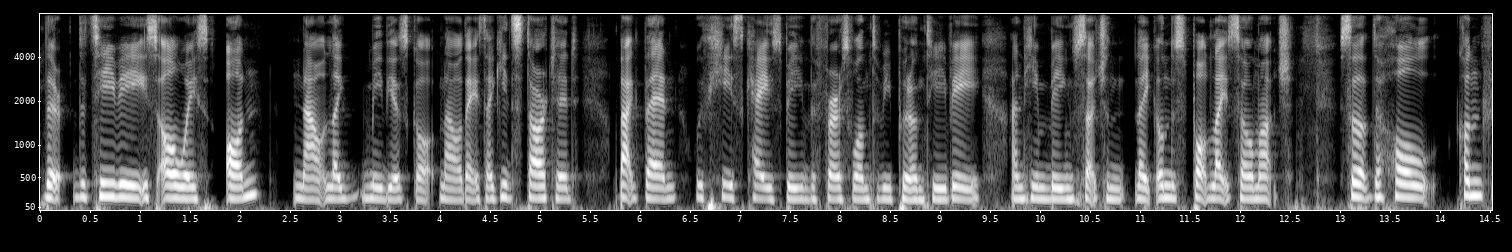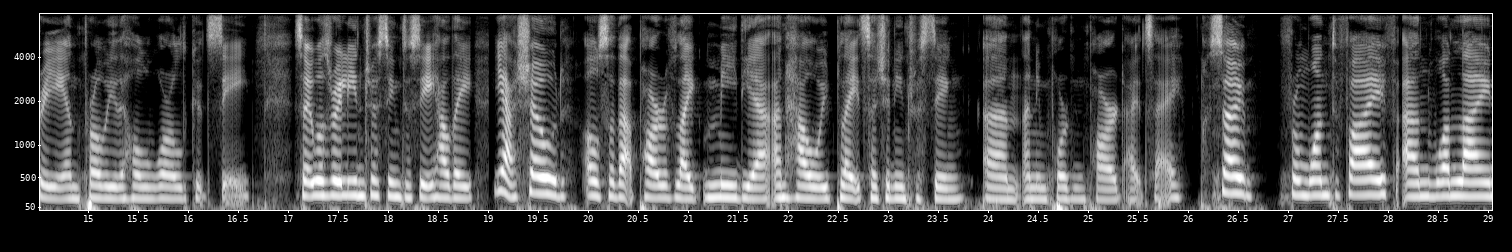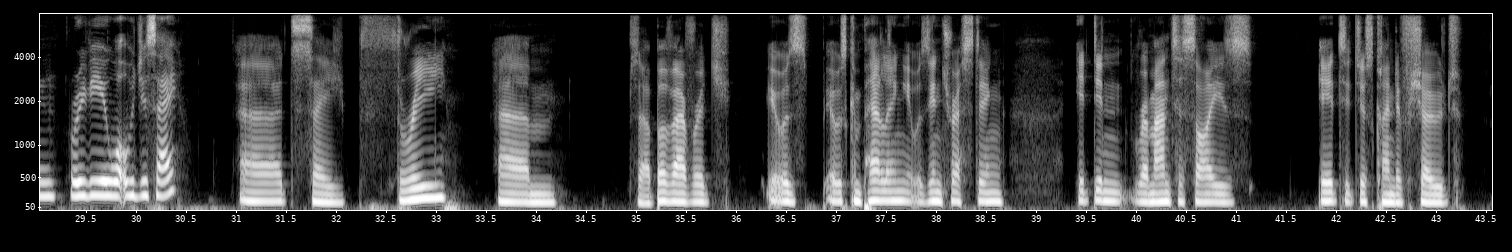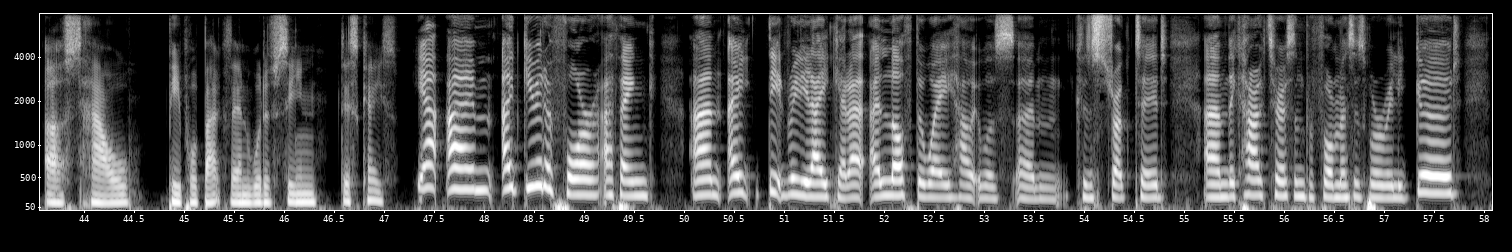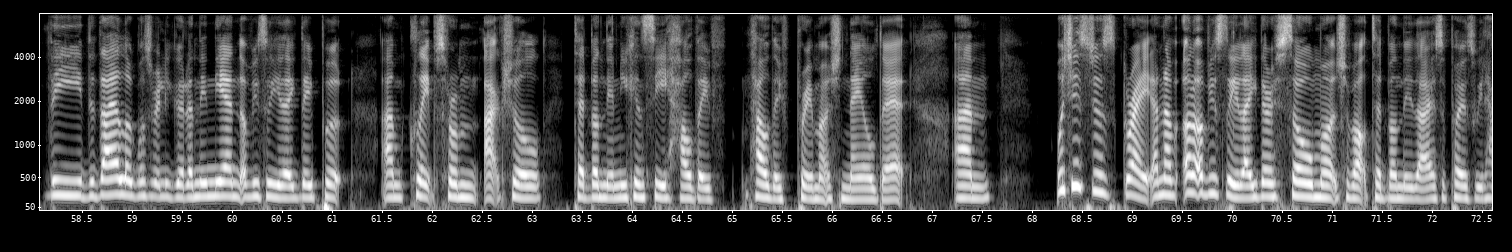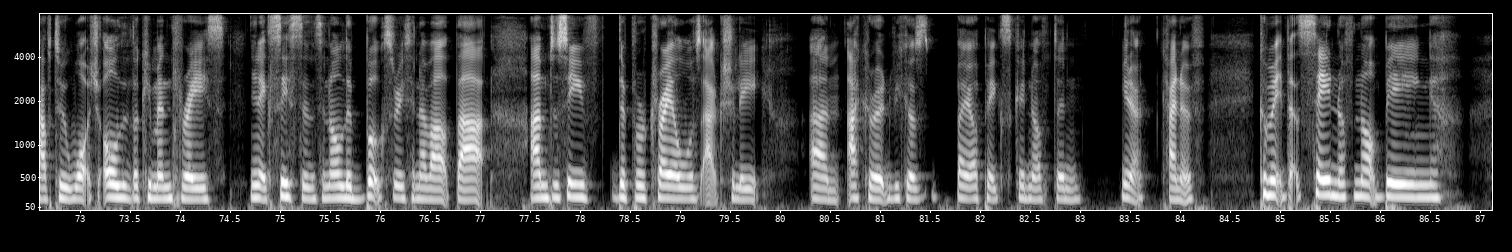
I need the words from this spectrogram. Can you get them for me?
the the TV is always on now, like media's got nowadays. Like it started back then with his case being the first one to be put on TV and him being such an like on the spotlight so much so that the whole country and probably the whole world could see. So it was really interesting to see how they yeah showed also that part of like media and how it played such an interesting um and important part I'd say. So from 1 to 5 and one line review what would you say? Uh, I'd say 3 um so above average. It was it was compelling. It was interesting. It didn't romanticize it. It just kind of showed us how people back then would have seen this case. Yeah, um, I'd give it a four. I think, and I did really like it. I, I loved the way how it was um, constructed. Um, the characters and performances were really good. the The dialogue was really good, and in the end, obviously, like they put um clips from actual Ted Bundy, and you can see how they've how they've pretty much nailed it. Um, which is just great. And obviously, like, there's so much about Ted Bundy that I suppose we'd have to watch all the documentaries in existence and all the books written about that um, to see if the portrayal was actually um, accurate because biopics can often, you know, kind of commit that sin of not being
